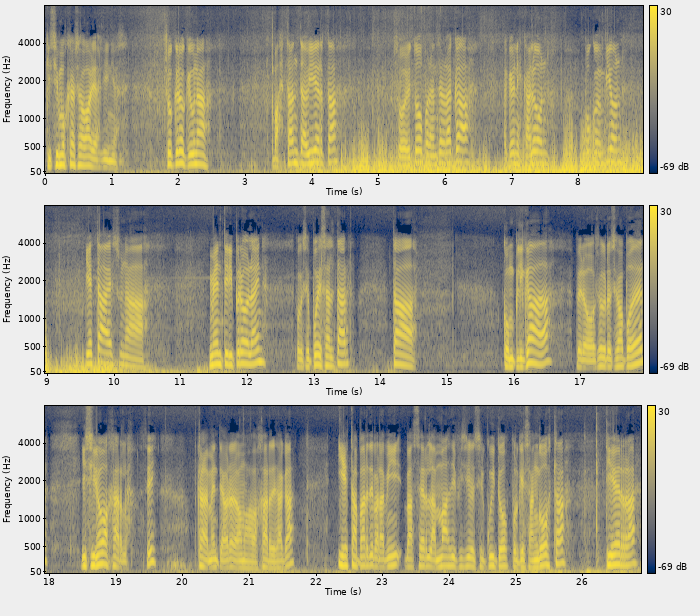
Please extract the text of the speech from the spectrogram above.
quisimos que haya varias líneas yo creo que una bastante abierta, sobre todo para entrar acá. Acá hay un escalón, un poco de envión. Y esta es una Mentiri Proline, porque se puede saltar. Está complicada, pero yo creo que se va a poder. Y si no, bajarla, ¿sí? Claramente ahora la vamos a bajar desde acá. Y esta parte para mí va a ser la más difícil del circuito porque es angosta, tierra,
